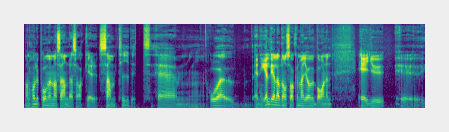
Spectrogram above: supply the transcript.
Man håller på med massa andra saker samtidigt. Ehm, och en hel del av de saker man gör med barnen är ju eh,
